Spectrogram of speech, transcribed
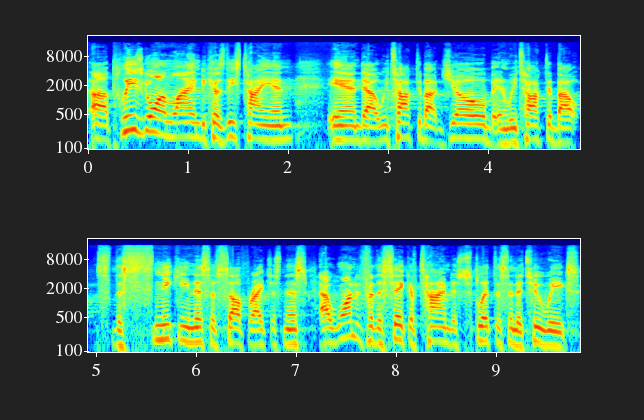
uh, please go online because these tie in. And uh, we talked about Job and we talked about the sneakiness of self righteousness. I wanted, for the sake of time, to split this into two weeks.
